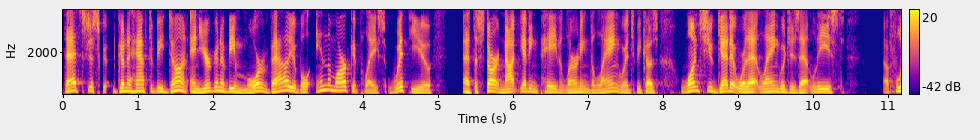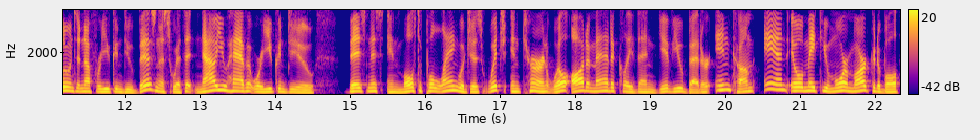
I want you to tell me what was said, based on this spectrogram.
that's just going to have to be done. And you're going to be more valuable in the marketplace with you at the start, not getting paid learning the language. Because once you get it where that language is at least fluent enough where you can do business with it, now you have it where you can do business in multiple languages, which in turn will automatically then give you better income and it will make you more marketable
